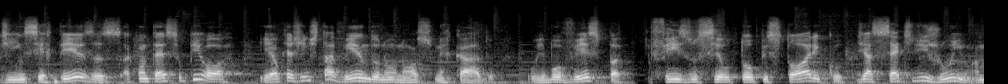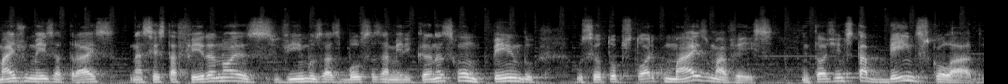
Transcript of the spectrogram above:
de incertezas, acontece o pior. E é o que a gente está vendo no nosso mercado. O Ibovespa fez o seu topo histórico dia 7 de junho, há mais de um mês atrás. Na sexta-feira, nós vimos as bolsas americanas rompendo o seu topo histórico mais uma vez. Então a gente está bem descolado.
